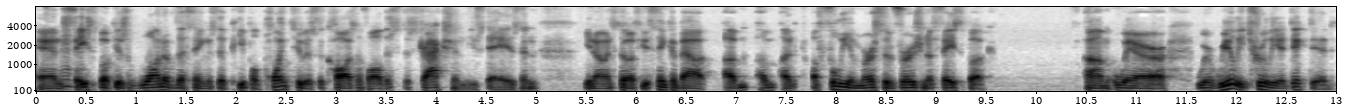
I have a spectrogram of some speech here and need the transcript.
and mm-hmm. Facebook is one of the things that people point to as the cause of all this distraction these days. And you know, and so if you think about a, a, a fully immersive version of Facebook, um, where we're really truly addicted,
